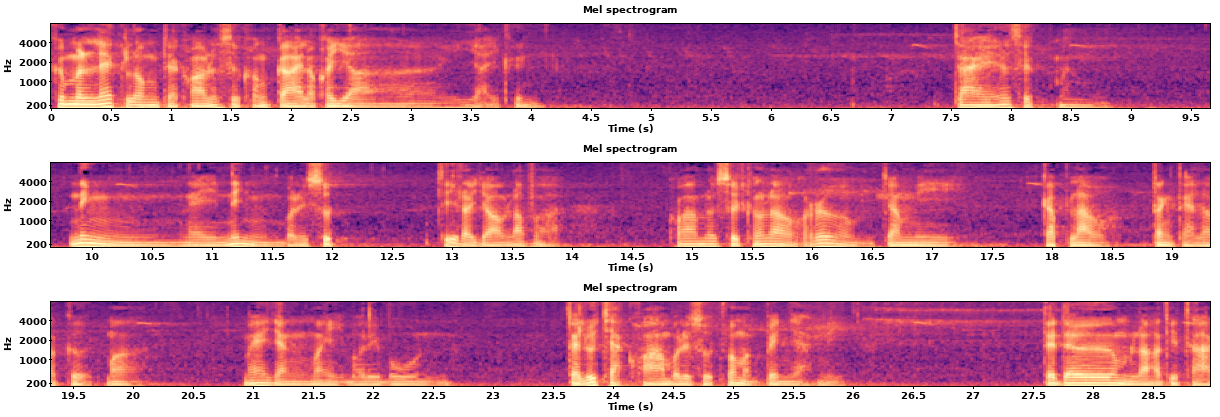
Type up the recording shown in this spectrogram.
คือมันเล็กลงแต่ความรู้สึกของกายเราขยายใหญ่ขึ้น ใจรู้สึกมันนิ่งในนิ่งบริสุทธิ์ที่เรายอมรับว่า ความรู้สึกของเราเริ่มจะมีกับเราตั้งแต่เราเกิดมา แม้ยังไม่บริบูรณ์ แต่รู้จักความบริสุทธิ์ว่ามันเป็นอย่างนี้ แต่เดิมเราอธิษฐาน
